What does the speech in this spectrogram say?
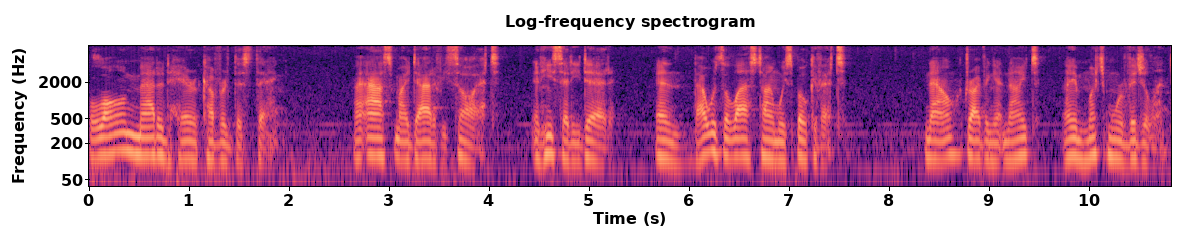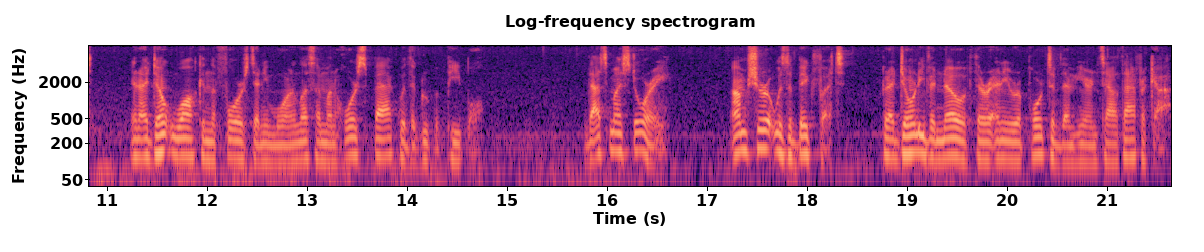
long matted hair covered this thing. I asked my dad if he saw it, and he said he did, and that was the last time we spoke of it. Now, driving at night, I am much more vigilant, and I don't walk in the forest anymore unless I'm on horseback with a group of people. That's my story. I'm sure it was a Bigfoot, but I don't even know if there are any reports of them here in South Africa.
